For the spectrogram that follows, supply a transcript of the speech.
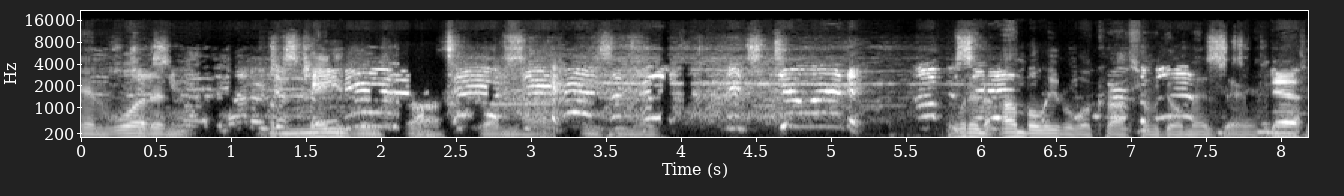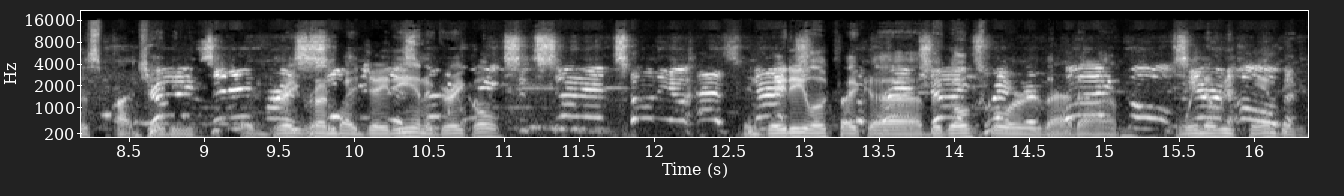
And what an Maldonado just came amazing cross from uh, has from it. Gomez. It's Dhillon. What an unbelievable cross from Gomez there Yeah. to spot JD. A great run by JD and a great goal. week, and San Antonio has And matched JD looked like the uh, the goal scorer that uh, we know he can be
